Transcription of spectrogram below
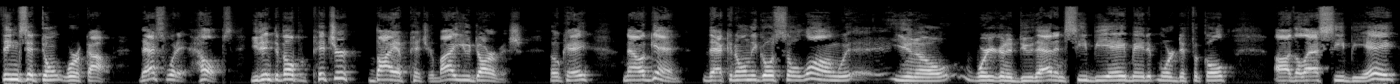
things that don't work out. That's what it helps. You didn't develop a pitcher, buy a pitcher, buy you Darvish. Okay. Now again, that can only go so long, you know, where you're going to do that. And CBA made it more difficult uh, the last CBA.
